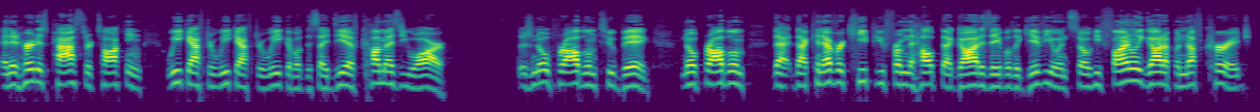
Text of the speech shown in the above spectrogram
and had heard his pastor talking week after week after week about this idea of come as you are. There's no problem too big, no problem that, that can ever keep you from the help that God is able to give you. And so he finally got up enough courage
